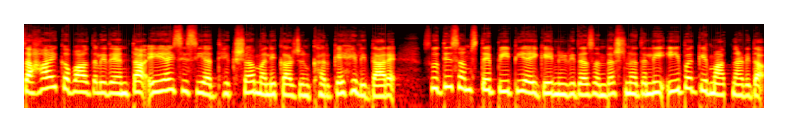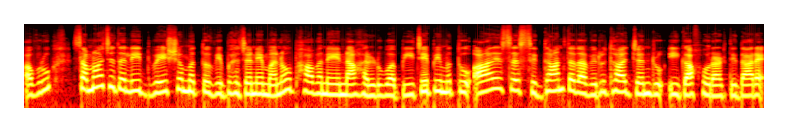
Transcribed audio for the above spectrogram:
ಸಹಾಯಕವಾಗಲಿದೆ ಅಂತ ಎಐಸಿಸಿ ಅಧ್ಯಕ್ಷ ಮಲ್ಲಿಕಾರ್ಜುನ್ ಖರ್ಗೆ ಹೇಳಿದ್ದಾರೆ. ಸುದ್ದಿಸಂಸ್ಥೆ ಪಿಟಿಐಗೆ ನೀಡಿದ ಸಂದರ್ಶನದಲ್ಲಿ ಈ ಬಗ್ಗೆ ಮಾತನಾಡಿದ ಅವರು, ಸಮಾಜದಲ್ಲಿ ದ್ವೇಷ ಮತ್ತು ವಿಭಜನೆ ಮನೋಭಾವನೆಯನ್ನ ಹರಡುವ ಬಿಜೆಪಿ ಮತ್ತು ಆರ್ಎಸ್ಎಸ್ ಸಿದ್ಧಾಂತದ ವಿರುದ್ಧ ಜನರು ಈಗ ಹೋರಾಡ್ತಿದ್ದಾರೆ.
